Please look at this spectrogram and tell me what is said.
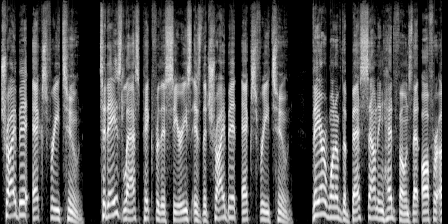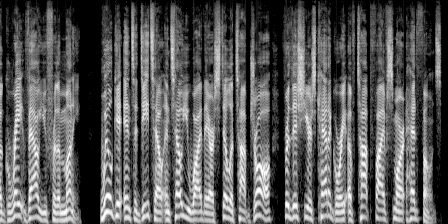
Tribit X Free Tune. Today's last pick for this series is the Tribit X Free Tune. They are one of the best sounding headphones that offer a great value for the money. We'll get into detail and tell you why they are still a top draw for this year's category of top 5 smart headphones.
